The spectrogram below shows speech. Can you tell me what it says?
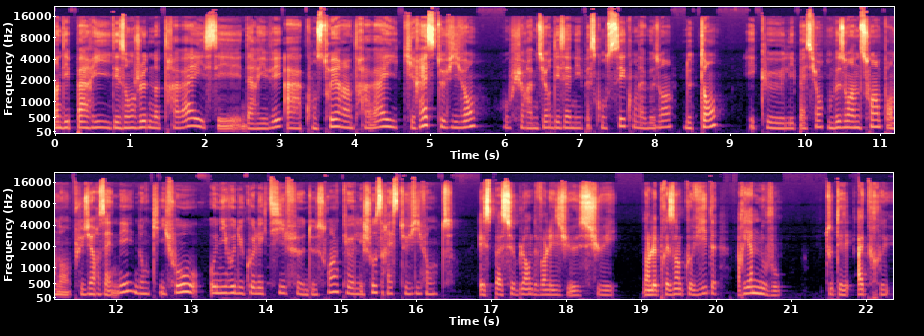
un des paris, des enjeux de notre travail, c'est d'arriver à construire un travail qui reste vivant au fur et à mesure des années, parce qu'on sait qu'on a besoin de temps et que les patients ont besoin de soins pendant plusieurs années. Donc il faut, au niveau du collectif de soins, que les choses restent vivantes. Espace blanc devant les yeux, sué. Dans le présent Covid, rien de nouveau. Tout est accru,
